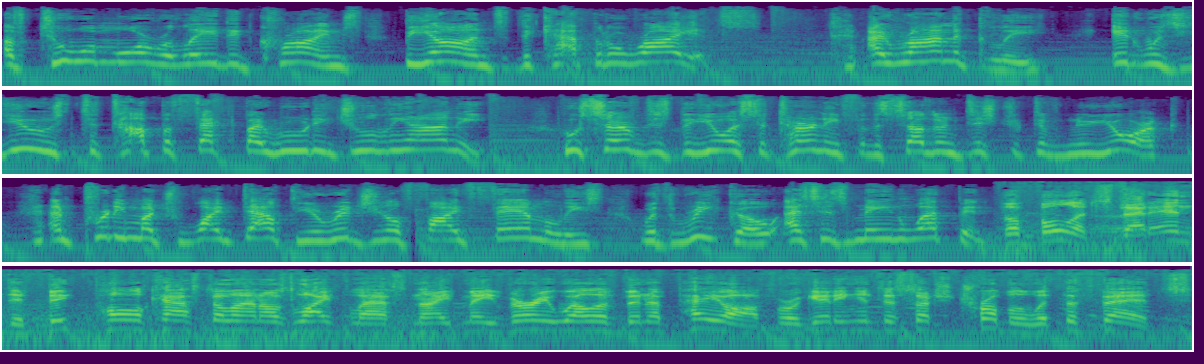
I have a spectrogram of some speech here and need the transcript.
of two or more related crimes beyond the Capitol riots. Ironically, it was used to top effect by Rudy Giuliani, who served as the U.S. Attorney for the Southern District of New York and pretty much wiped out the original five families with RICO as his main weapon. The bullets that ended Big Paul Castellano's life last night may very well have been a payoff for getting into such trouble with the feds.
